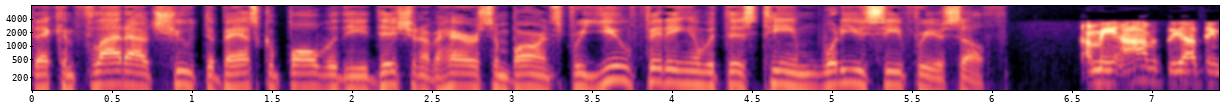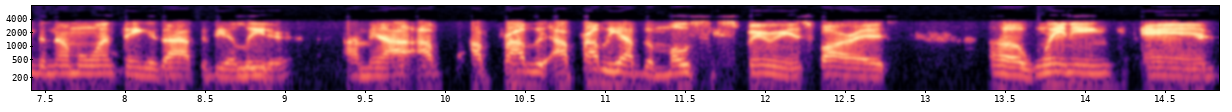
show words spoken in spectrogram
that can flat out shoot the basketball with the addition of Harrison Barnes. For you fitting in with this team, what do you see for yourself? I mean, obviously, I think the number one thing is I have to be a leader. I mean, I, I, I probably I probably have the most experience as far as uh, winning and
